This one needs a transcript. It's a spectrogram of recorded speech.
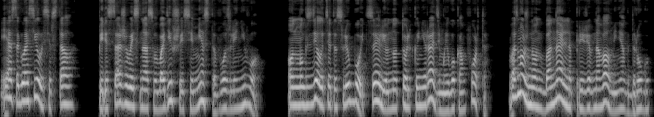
Я согласилась и встала, пересаживаясь на освободившееся место возле него. Он мог сделать это с любой целью, но только не ради моего комфорта – Возможно, он банально приревновал меня к другу.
